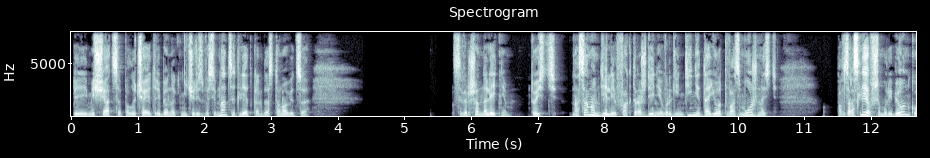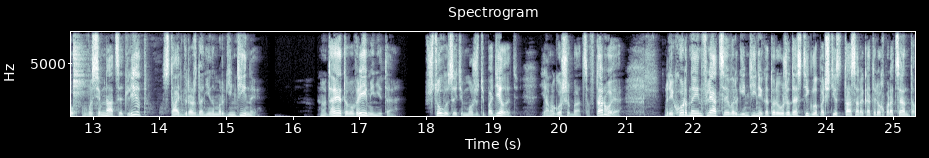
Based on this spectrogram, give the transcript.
перемещаться получает ребенок не через 18 лет, когда становится совершеннолетним? То есть на самом деле факт рождения в Аргентине дает возможность повзрослевшему ребенку в 18 лет стать гражданином Аргентины. Но до этого времени-то что вы с этим можете поделать? Я могу ошибаться. Второе. Рекордная инфляция в Аргентине, которая уже достигла почти 143%.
